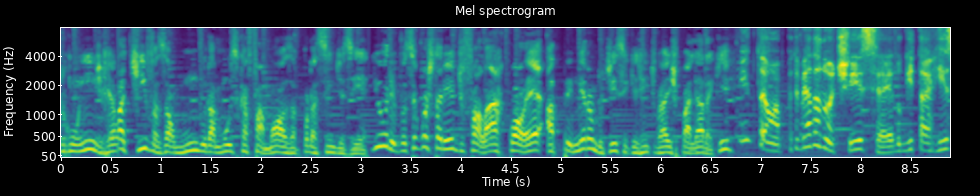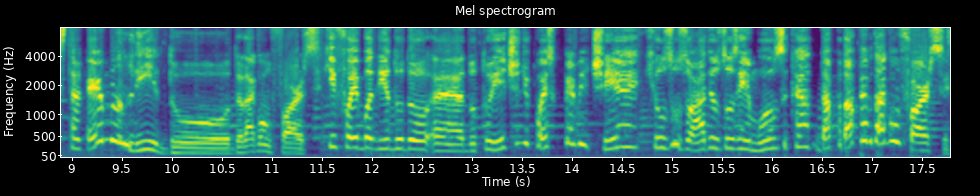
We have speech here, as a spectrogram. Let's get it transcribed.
ruins relativas ao mundo da música famosa, por assim dizer. Yuri, você gostaria de falar qual é a primeira notícia que a gente vai espalhar aqui? Então, a primeira notícia é do guitarrista Herman Lee, do Dragon Force, que foi banido do, é, do Twitch depois que permitia que os usuários usem música da própria Dragon Force.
